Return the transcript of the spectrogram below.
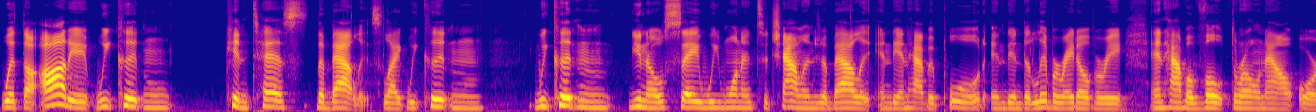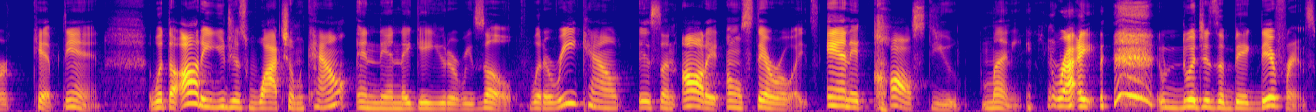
with the audit, we couldn't contest the ballots. Like we couldn't." We couldn't, you know, say we wanted to challenge a ballot and then have it pulled and then deliberate over it and have a vote thrown out or kept in. With the audit, you just watch them count and then they give you the result. With a recount, it's an audit on steroids and it costs you money, right? Which is a big difference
